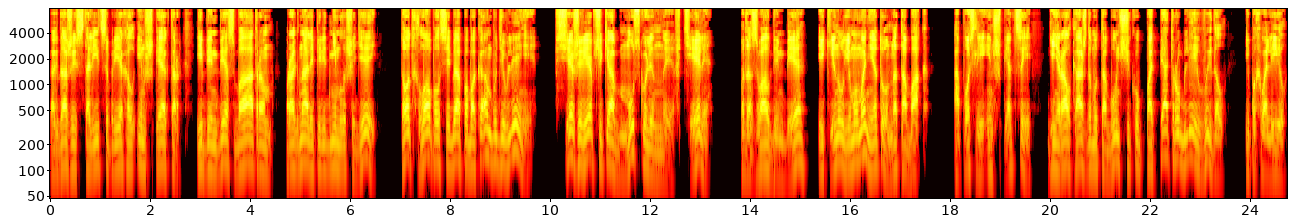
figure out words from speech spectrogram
Когда же из столицы приехал инспектор, и Бембе с Баатром прогнали перед ним лошадей, тот хлопал себя по бокам в удивлении. Все жеребчики обмускуленные, в теле. Подозвал Бембе и кинул ему монету на табак. А после инспекции генерал каждому табунщику по пять рублей выдал и похвалил.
